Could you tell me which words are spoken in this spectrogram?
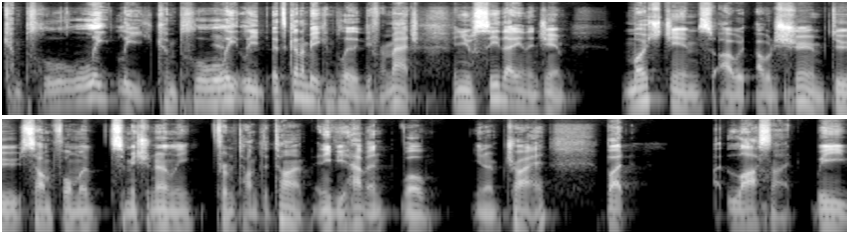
completely, completely. It's going to be a completely different match, and you'll see that in the gym. Most gyms, I would, I would assume, do some form of submission only from time to time. And if you haven't, well, you know, try it. But last night we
